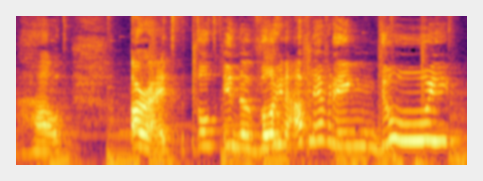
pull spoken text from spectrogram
haalt. Alright, tot in de volgende aflevering. Doei!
